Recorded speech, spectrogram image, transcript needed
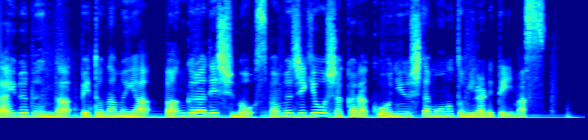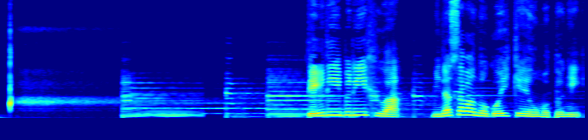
大部分がベトナムやバングラデシュのスパム事業者から購入したものとみられています。デイリーブリーフは皆様のご意見をもとに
